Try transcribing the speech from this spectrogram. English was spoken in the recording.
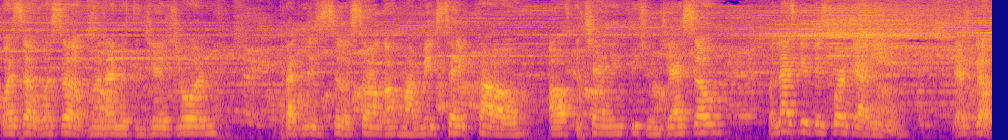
What's up, what's up? My name is the J Jordan. About to listen to a song off my mixtape called Off the Chain featuring Jatso. But let's get this workout in. Let's go.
